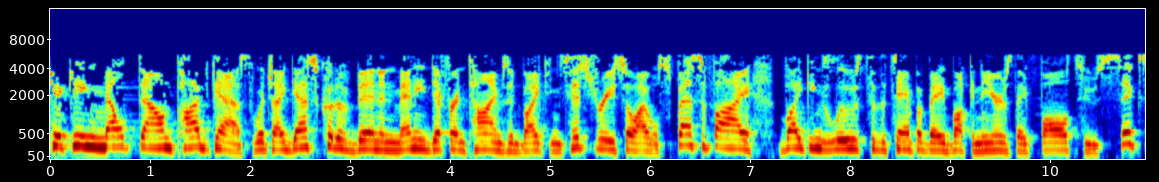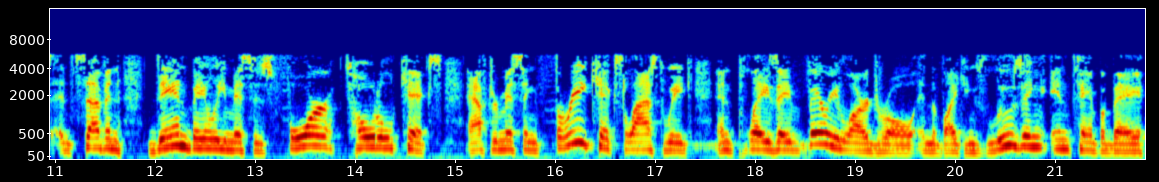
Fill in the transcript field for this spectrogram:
kicking meltdown podcast, which I guess could have been in many different times in Vikings history. So I will specify Vikings lose to the Tampa Bay Buccaneers. They fall to six and seven. Dan Bailey misses four total kicks after missing three kicks last week and plays a very large role in the Vikings losing in Tampa Bay,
